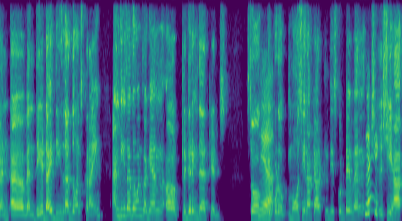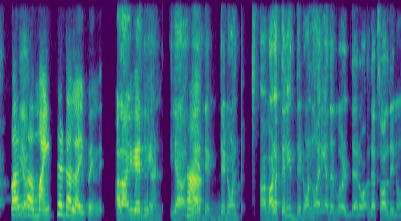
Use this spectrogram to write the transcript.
When uh, when they die, these are the ones crying, and these are the ones again uh, triggering their kids. So ఇప్పుడు మోసినా క్యారెక్టర్ తీసుకుంటే వెన్ షీ వాళ్ళ మైండ్ సెట్ అలా అయిపోయింది. అలా అయిపోయింది అండ్ యా దే డోంట్ వాళ్ళకి తెలియదు they don't know any other word there that's all they know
